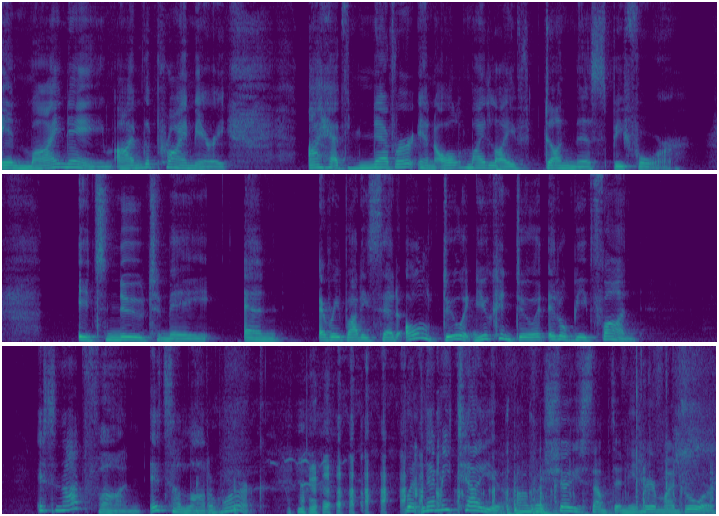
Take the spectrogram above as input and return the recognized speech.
In my name, I'm the primary. I have never in all of my life done this before. It's new to me, and everybody said, Oh, do it. You can do it. It'll be fun. It's not fun, it's a lot of work. but let me tell you, I'm going to show you something here in my drawer.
